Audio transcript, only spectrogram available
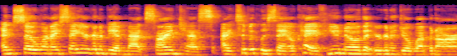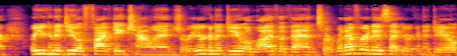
And so when I say you're going to be a mad scientist, I typically say, okay, if you know that you're going to do a webinar or you're going to do a five day challenge or you're going to do a live event or whatever it is that you're going to do,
